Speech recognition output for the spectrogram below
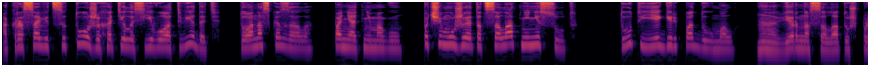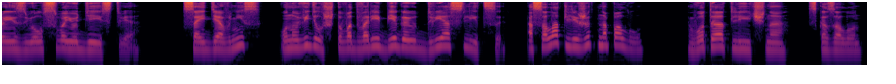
а красавице тоже хотелось его отведать, то она сказала, понять не могу, почему же этот салат не несут. Тут егерь подумал, а, верно, салат уж произвел свое действие. Сойдя вниз, он увидел, что во дворе бегают две ослицы, а салат лежит на полу. «Вот и отлично», — сказал он, —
